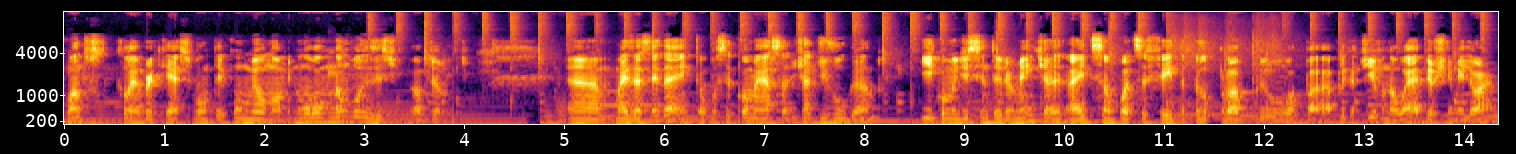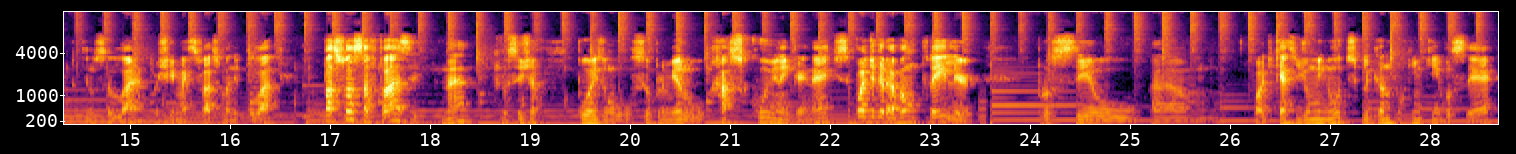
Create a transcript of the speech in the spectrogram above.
quantos Clevercast vão ter com o meu nome? Não vão, não vão existir, obviamente. Uh, mas essa é a ideia. Então você começa já divulgando e como eu disse anteriormente, a, a, edição pode ser feita pelo próprio aplicativo na web, eu achei melhor do que no celular, eu achei mais fácil manipular. Passou essa fase, né, que você já pôs o, o seu primeiro rascunho na internet, você pode gravar um trailer para o seu um, podcast de um minuto explicando um pouquinho quem você é.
